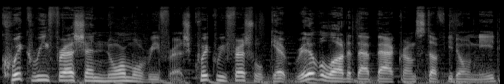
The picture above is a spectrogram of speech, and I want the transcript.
Quick refresh and normal refresh. Quick refresh will get rid of a lot of that background stuff you don't need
